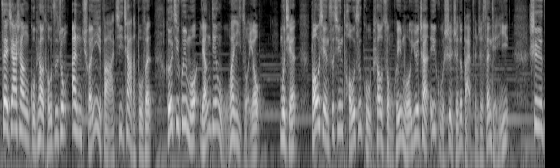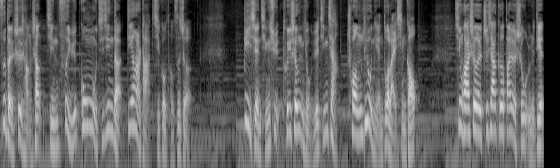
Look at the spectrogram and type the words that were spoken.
再加上股票投资中按权益法计价的部分，合计规模两点五万亿左右。目前，保险资金投资股票总规模约占 A 股市值的百分之三点一，是资本市场上仅次于公募基金的第二大机构投资者。避险情绪推升纽约金价创六年多来新高。新华社芝加哥八月十五日电，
